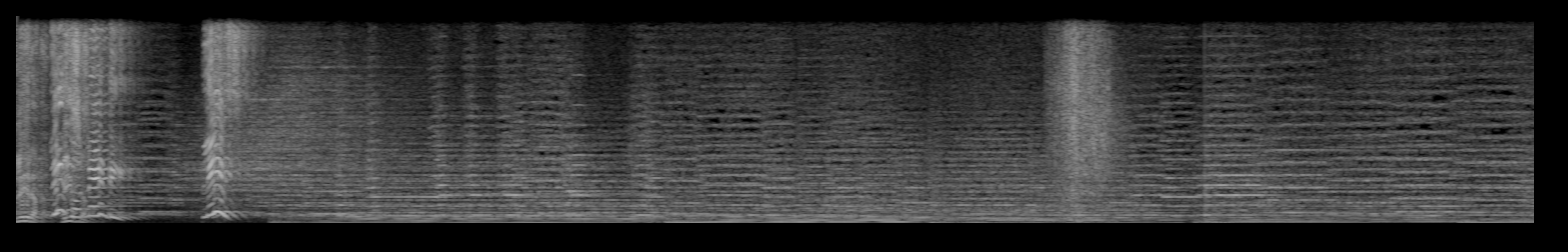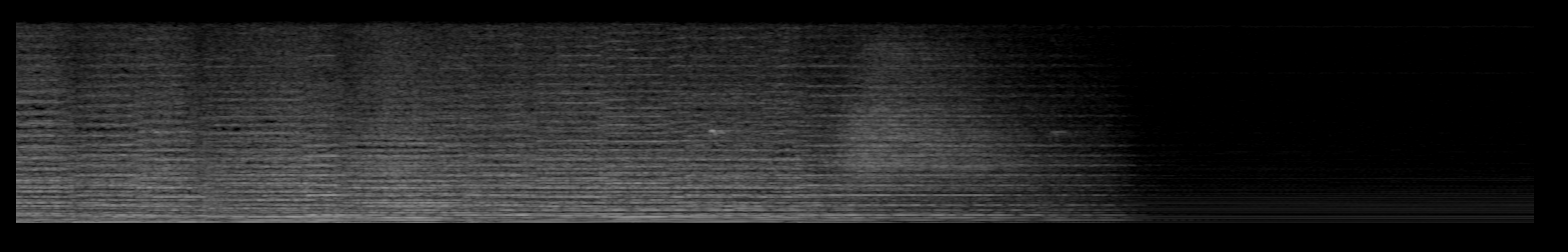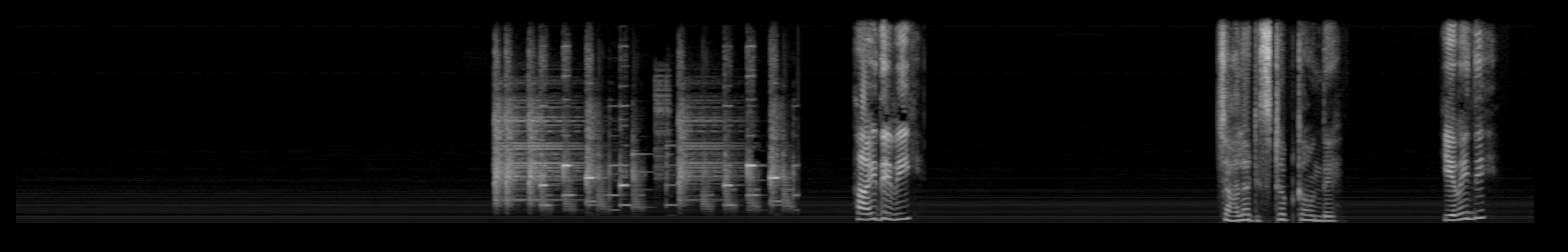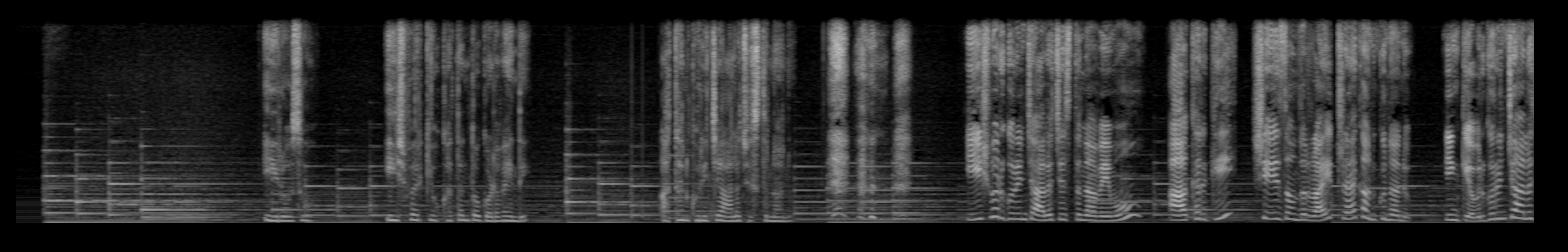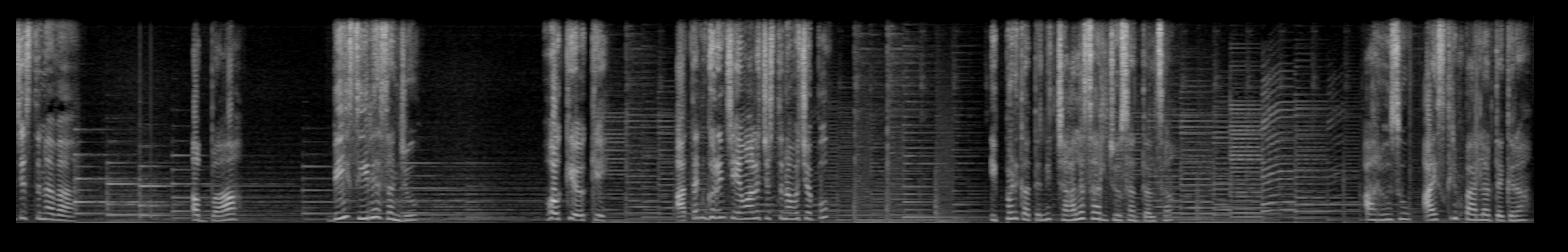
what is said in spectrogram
మున్నా వదిలేరా please please hi దేవి చాలా డిస్టర్బ్డ్గా ఉందే. ఏమైంది? ఈరోజు ఈశ్వర్కి ఒక అతనితో గొడవైంది. అతని గురించే ఆలోచిస్తున్నాను. ఈశ్వర్ గురించి ఆలోచిస్తున్నావేమో? ఆఖరికి she's on the right track అనుకున్నాను. ఇంకెవరి గురించి ఆలోచిస్తున్నావా? అబ్బా be serious Anju. Okay okay. అతని గురించి ఏం ఆలోచిస్తున్నావో చెప్పు. ఇప్పటికి అతన్ని చాలాసార్లు చూశాను తెలుసా? ఆ రోజు ఐస్ క్రీం పార్లర్ దగ్గర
